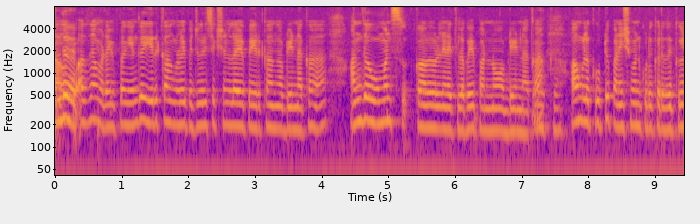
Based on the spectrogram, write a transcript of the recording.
வந்து அதுதான் மேடம் இப்போ எங்கே இருக்காங்களோ இப்போ ஜூரி செக்ஷனில் இப்போ இருக்காங்க அப்படின்னாக்கா அந்த உமன்ஸ் காவல் நிலையத்தில் போய் பண்ணோம் அப்படின்னாக்கா அவங்கள கூப்பிட்டு பனிஷ்மெண்ட் கொடுக்கறதுக்கு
